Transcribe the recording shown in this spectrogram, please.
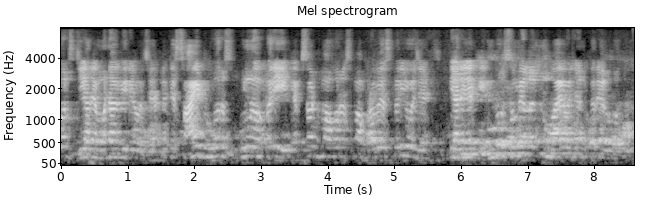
વર્ષ જ્યારે મનાવી રહ્યો છે, એટલે કે સાઠ વર્ષ પૂર્ણ કરી, એકસઠમા વર્ષમાં પ્રવેશ કર્યો છે, ત્યારે એક હિન્દુ સંમેલનનું આયોજન કરેલું હતું.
